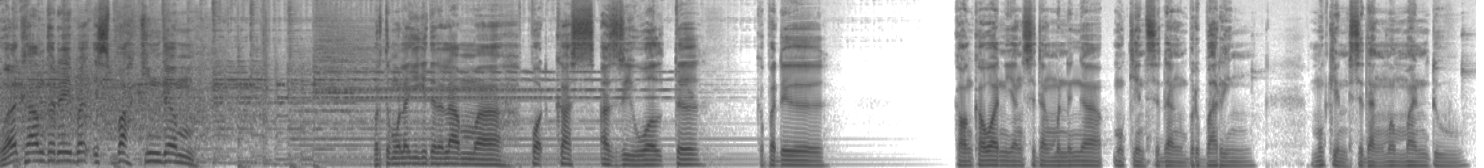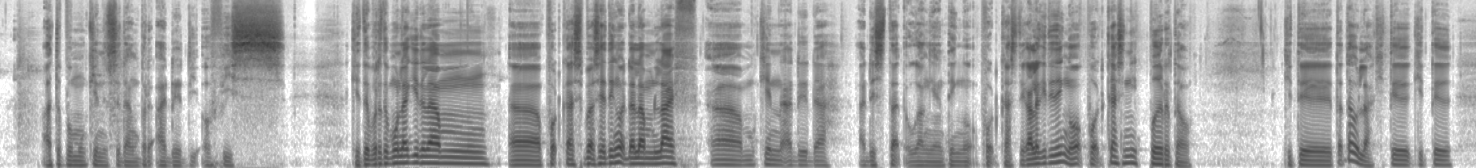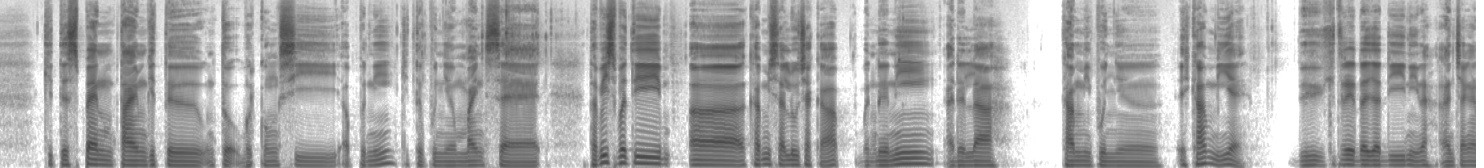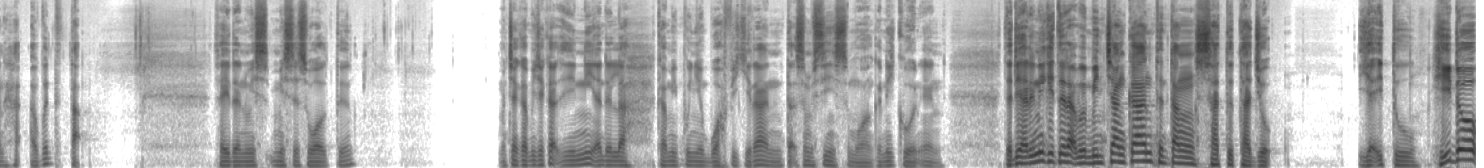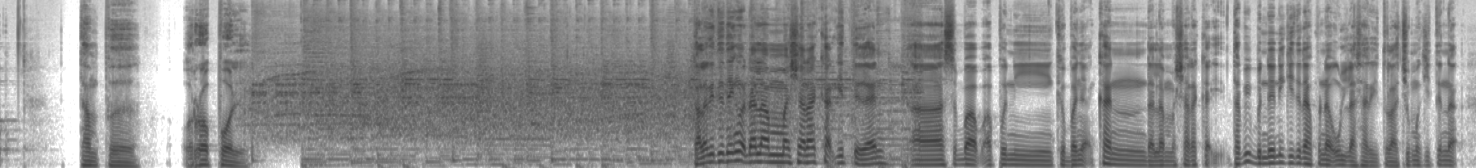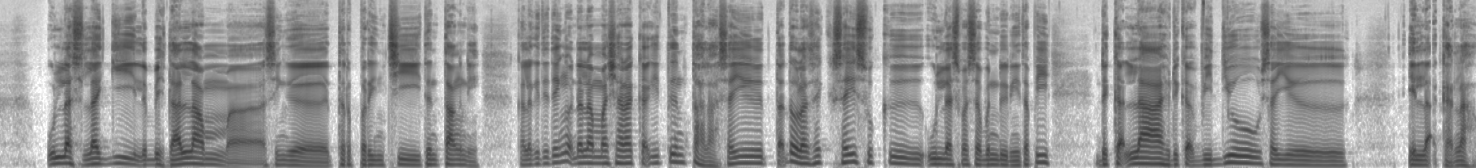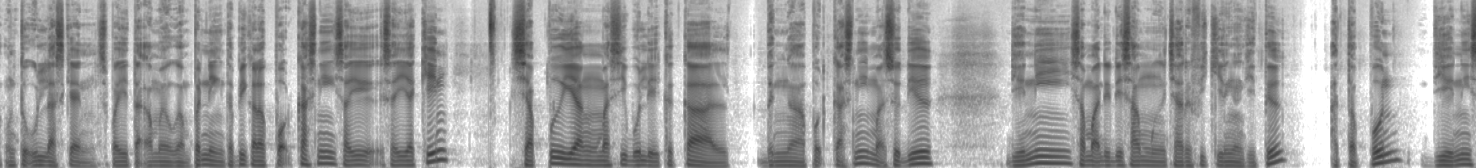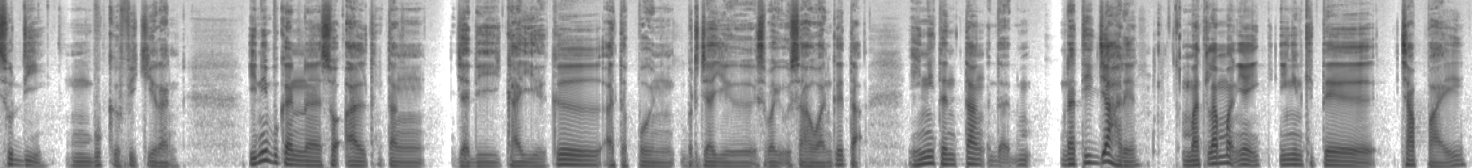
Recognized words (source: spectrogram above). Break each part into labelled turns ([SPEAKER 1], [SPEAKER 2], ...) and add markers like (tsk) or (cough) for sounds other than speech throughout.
[SPEAKER 1] Welcome to the Isbah Kingdom. Bertemu lagi kita dalam uh, podcast Azri Walter kepada kawan-kawan yang sedang mendengar, mungkin sedang berbaring, mungkin sedang memandu ataupun mungkin sedang berada di office. Kita bertemu lagi dalam uh, podcast sebab saya tengok dalam live uh, mungkin ada dah ada start orang yang tengok podcast ni. Kalau kita tengok podcast ni per tau. Kita tak tahulah kita kita kita spend time kita untuk berkongsi apa ni kita punya mindset. Tapi seperti uh, kami selalu cakap benda ni adalah kami punya eh kami eh. Kita dah jadi ni lah rancangan ha, apa tetap. Saya dan Miss, Mrs. Walter. Macam kami cakap ini adalah kami punya buah fikiran. Tak semestinya semua akan ikut kan? Jadi hari ini kita nak membincangkan tentang satu tajuk iaitu hidup tanpa ropol. Kalau kita tengok dalam masyarakat kita kan uh, Sebab apa ni Kebanyakan dalam masyarakat Tapi benda ni kita dah pernah ulas hari itulah Cuma kita nak ulas lagi lebih dalam uh, Sehingga terperinci tentang ni. Kalau kita tengok dalam masyarakat kita Entahlah. Saya tak tahulah Saya, saya suka ulas pasal benda ni. Tapi dekat live, dekat video Saya elakkan lah untuk ulaskan supaya tak ramai orang pening. Tapi kalau podcast ni saya saya yakin siapa yang masih boleh kekal dengar podcast ni maksud dia dia ni sama ada dia sama cara fikir dengan kita ataupun dia ni sudi membuka fikiran. Ini bukan uh, soal tentang jadi kaya ke ataupun berjaya sebagai usahawan ke tak. Ini tentang natijah dia matlamat yang ingin kita capai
